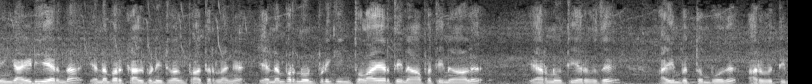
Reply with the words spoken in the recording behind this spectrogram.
நீங்கள் ஐடியா இருந்தால் என் நம்பர் கால் பண்ணிட்டு வாங்க பார்த்துடலாங்க என் நம்பர் நோட் பண்ணிக்கிங்க தொள்ளாயிரத்தி நாற்பத்தி நாலு இரநூத்தி அறுபது ஐம்பத்தொம்போது அறுபத்தி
